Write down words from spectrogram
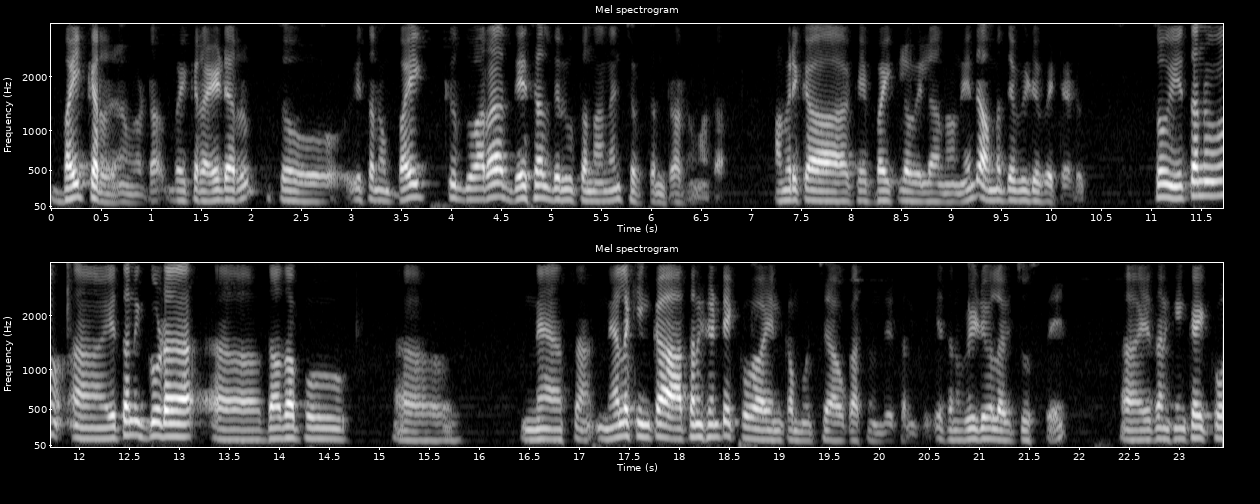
బైకర్ అనమాట బైక్ రైడరు. సో ఇతను బైక్ ద్వారా దేశాలు తిరుగుతున్నానని చెప్తుంటాడు అనమాట అమెరికాకి బైక్లో వెళ్ళాను అనేది ఆ మధ్య వీడియో పెట్టాడు. సో ఇతను ఇతనికి కూడా దాదాపు స- నెలకి ఇంకా అతనికంటే ఎక్కువ ఇన్కమ్ వచ్చే అవకాశం ఉంది ఇతనికి. ఇతను వీడియోలు అవి చూస్తే ఇతనికి ఇంకా ఎక్కువ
